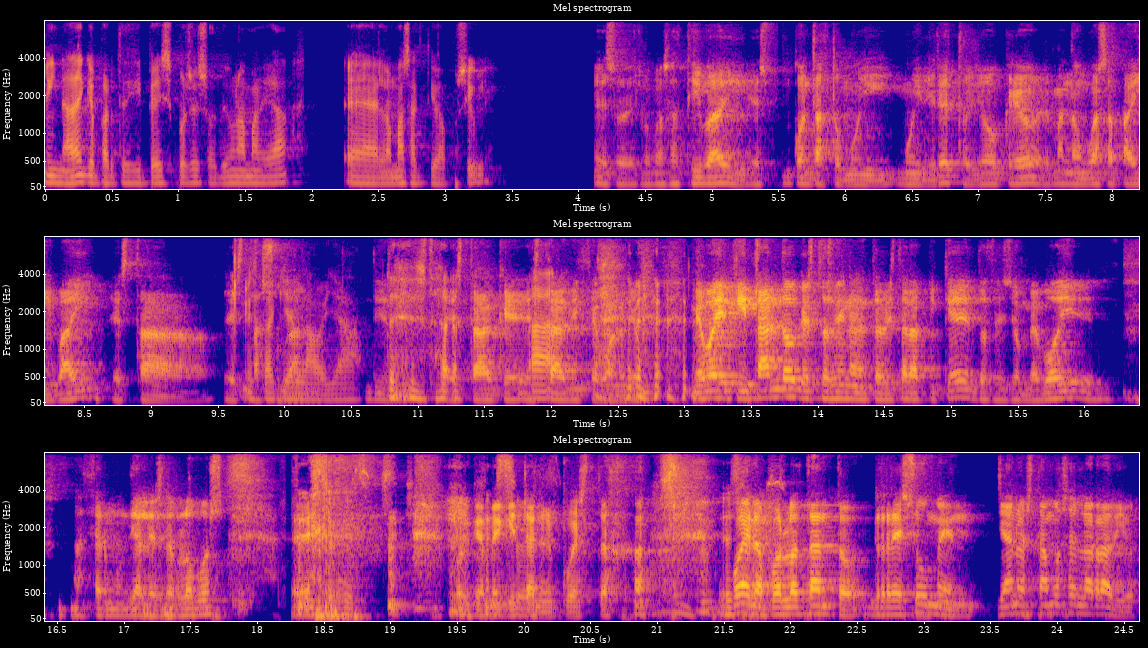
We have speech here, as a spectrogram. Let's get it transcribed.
y nada, que participéis pues eso, de una manera eh, lo más activa posible. Eso es lo más activa y es un contacto muy, muy directo. Yo creo, le manda un WhatsApp a Ibai, está, está, aquí al lado ya. Está, que, está, ah. dice, bueno, yo me voy quitando, que estos vienen a entrevistar a Piqué, entonces yo me voy a hacer mundiales de globos porque me quitan el puesto. bueno, por lo tanto, resumen, ya no estamos en la radio,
